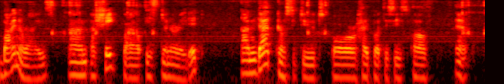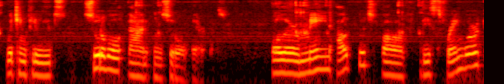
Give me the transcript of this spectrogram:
binarized and a shapefile is generated and that constitutes our hypothesis of M, which includes suitable and unsuitable areas. Other main outputs of this framework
